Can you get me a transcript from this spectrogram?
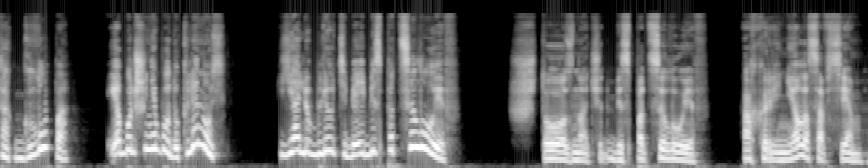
Так глупо. Я больше не буду, клянусь. Я люблю тебя и без поцелуев». «Что значит без поцелуев? Охренела совсем?»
